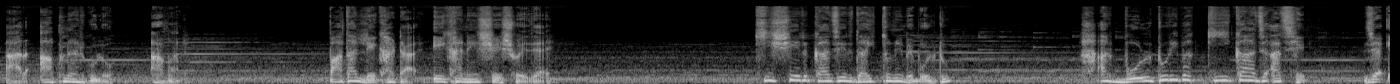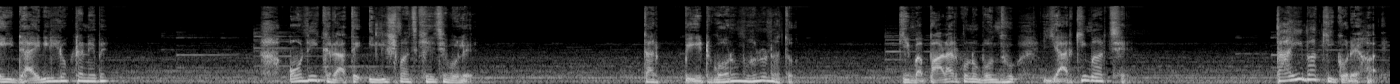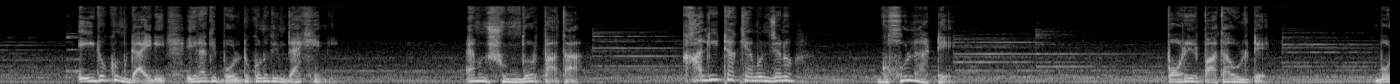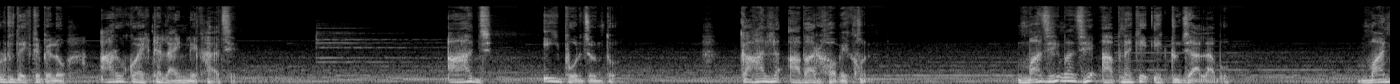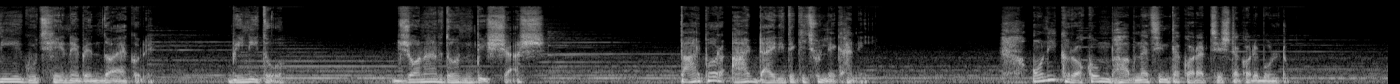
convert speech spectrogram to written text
আর আপনারগুলো আমার। পাতার লেখাটা এখানে শেষ হয়ে যায়। কিসের কাজের দায়িত্ব নেবে বল্টু? আর বল্টুরই বা কি কাজ আছে যা এই ডায়েরির লোকটা নেবে? অনেক রাতে ইলিশ মাছ খেয়েছে বলে। তার পেট গরম হলো না তো? কিংবা পাড়ার কোনো বন্ধু ইয়ারকি মারছে? তাই বা কি করে হয়? এইরকম ডায়েরি এর আগে বল্টু কোনোদিন দেখেনি। এমন সুন্দর পাতা, কালিটা কেমন যেন ঘোলাটে। পরের পাতা উল্টে বল্টু দেখতে পেল আরও কয়েকটা লাইন লেখা আছে। আজ এই পর্যন্ত। কাল আবার হবে মাঝে মাঝে আপনাকে একটু জ্বালাবো। মানিয়ে গুছিয়ে নেবেন দয়া করে। বিনীত জনার্দন বিশ্বাস। তারপর আর ডায়েরিতে কিছু লেখা নেই। অনেক রকম ভাবনা চিন্তা করার চেষ্টা করে বল্টু।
